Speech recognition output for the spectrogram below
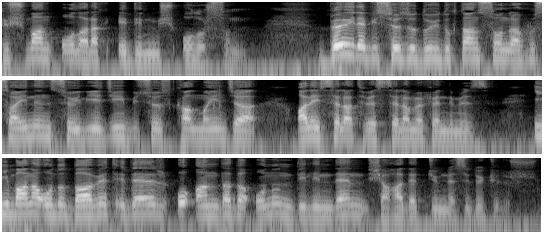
düşman olarak edinmiş olursun. Böyle bir sözü duyduktan sonra Husayn'ın söyleyeceği bir söz kalmayınca aleyhissalatü vesselam Efendimiz imana onu davet eder o anda da onun dilinden şahadet cümlesi dökülür.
